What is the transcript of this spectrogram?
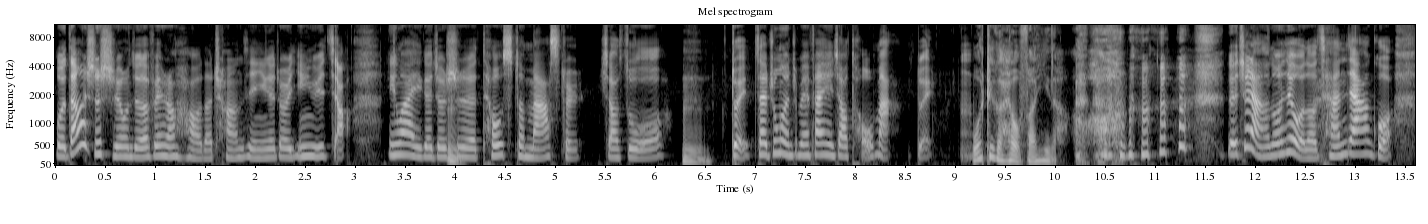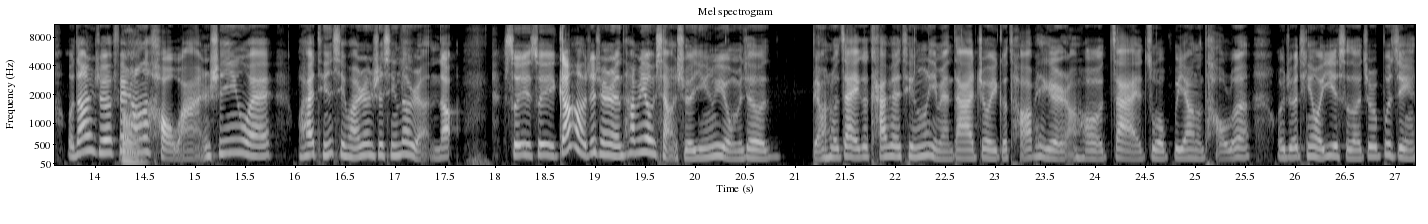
我当时使用觉得非常好的场景，一个就是英语角，另外一个就是 Toastmaster，叫做嗯，对，在中文这边翻译叫头马。我这个还有翻译的，好。对，这两个东西我都参加过，我当时觉得非常的好玩，是因为我还挺喜欢认识新的人的，所以，所以刚好这群人他们又想学英语，我们就比方说在一个咖啡厅里面，大家只有一个 topic，然后再做不一样的讨论，我觉得挺有意思的。就是不仅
